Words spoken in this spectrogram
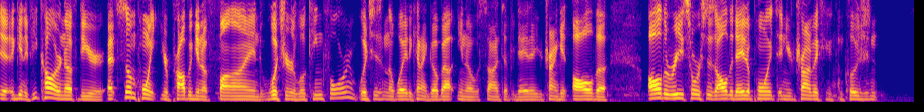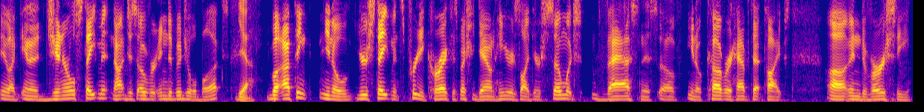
again, if you collar enough deer, at some point you're probably going to find what you're looking for, which isn't the way to kind of go about you know scientific data. You're trying to get all the all the resources, all the data points, and you're trying to make a conclusion. You know, like in a general statement, not just over individual bucks. Yeah. But I think you know your statement's pretty correct, especially down here. Is like there's so much vastness of you know covered habitat types uh, and diversity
